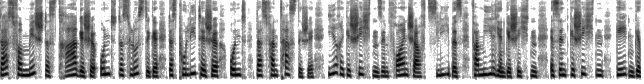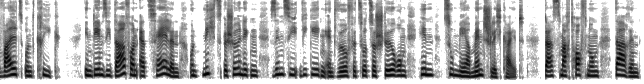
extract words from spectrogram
Das vermischt das Tragische und das Lustige, das Politische und das Fantastische. Ihre Geschichten sind Freundschafts-, Liebes-, Familiengeschichten. Es sind Geschichten gegen Gewalt und Krieg. Indem sie davon erzählen und nichts beschönigen, sind sie wie Gegenentwürfe zur Zerstörung hin zu mehr Menschlichkeit. Das macht Hoffnung, darin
